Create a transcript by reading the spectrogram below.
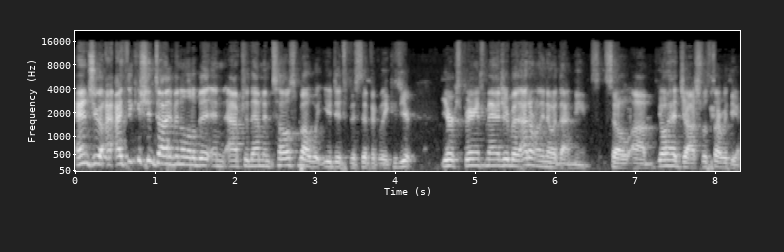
Andrew, I, I think you should dive in a little bit and after them and tell us about what you did specifically because you're you're experience manager, but I don't really know what that means. So um, go ahead, Josh. Let's start with you.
